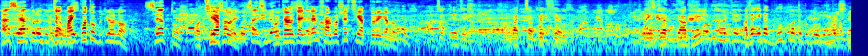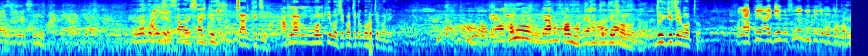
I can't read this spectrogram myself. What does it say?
হ্যাঁ ছিয়াত্তরে আচ্ছা ভাই কত বিক্রি হলো? ছিয়াত্তর। ও ছিয়াত্তরে। পঁচানব্বই চাইছিলেন সর্বশেষ ছিয়াত্তরে গেল। আচ্ছা এই যে বাচ্চা দেখছি আমরা। যে গাভী। আচ্ছা এটা দুধ কতটুকু চার কেজি। আপনার মন কি বলছে কতটুকু হতে পারে? এখনও এখন কম হবে এখন দুই কেজি। কম হলো। দুই কেজির মতো। মানে আপনি আইডিয়া করছেন যে দুই কেজির মতো হবে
